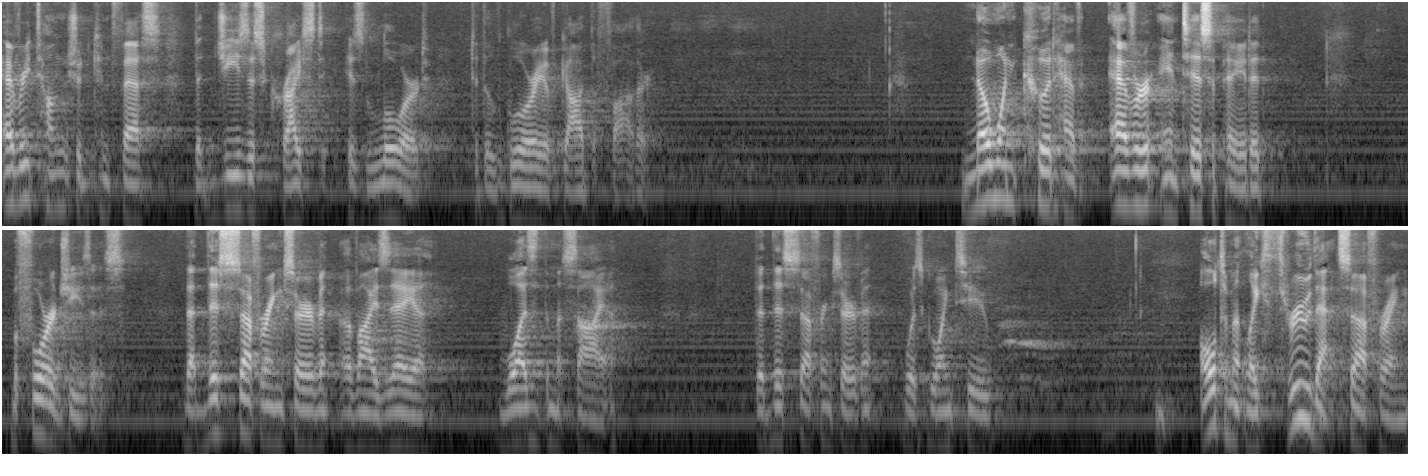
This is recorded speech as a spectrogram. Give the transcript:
every tongue should confess that Jesus Christ is Lord to the glory of God the Father. No one could have ever anticipated before Jesus that this suffering servant of Isaiah was the Messiah, that this suffering servant was going to ultimately, through that suffering,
